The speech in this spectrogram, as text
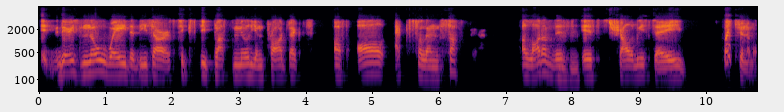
it, there is no way that these are 60 plus million projects of all excellent software. A lot of this mm-hmm. is, shall we say, questionable.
